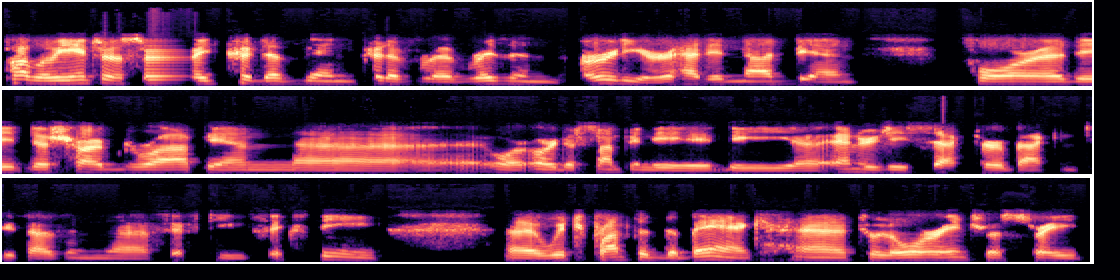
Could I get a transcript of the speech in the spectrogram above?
probably interest rate could have been could have risen earlier had it not been for the, the sharp drop in uh, or, or the slump in the, the uh, energy sector back in 2015 16, uh, which prompted the bank uh, to lower interest rates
